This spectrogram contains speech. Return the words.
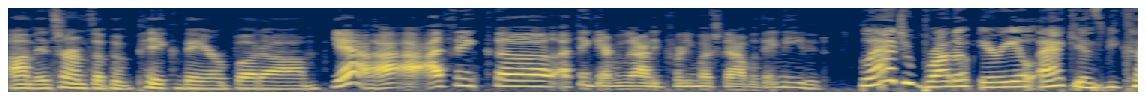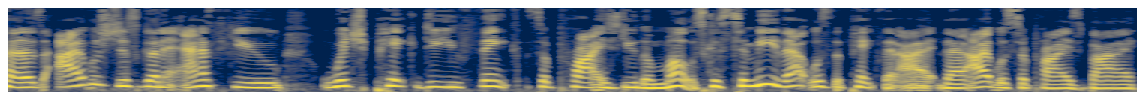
um, in terms of a pick there. But um, yeah, I, I think uh, I think everybody pretty much got what they needed glad you brought up Ariel Atkins because I was just going to ask you which pick do you think surprised you the most? Because to me, that was the pick that I that I was surprised by.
